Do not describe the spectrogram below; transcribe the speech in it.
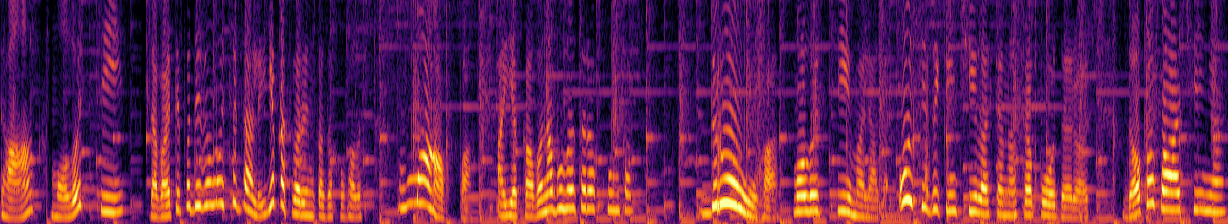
Так, молодці. Давайте подивимося далі. Яка тваринка заховалась? Мавпа. А яка вона була за рахунком? Друга. Молодці, малята. Ось і закінчилася наша подорож. До побачення!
